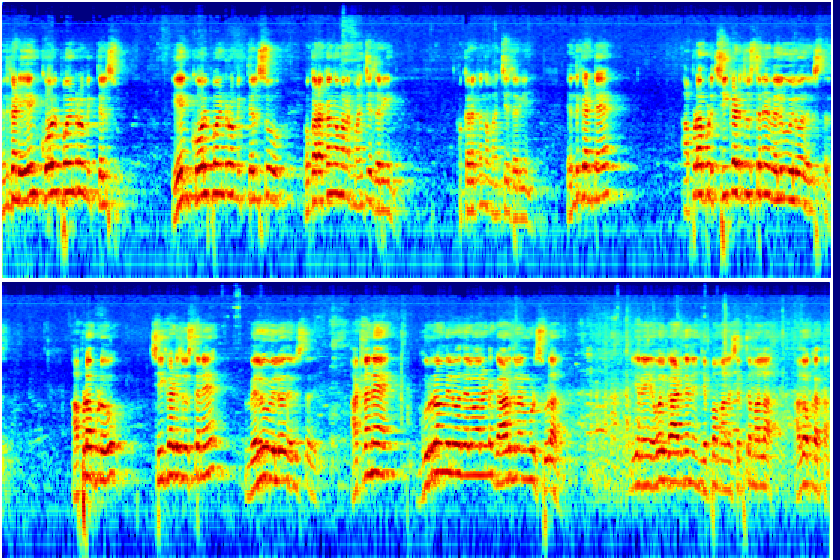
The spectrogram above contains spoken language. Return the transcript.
ఎందుకంటే ఏం కోల్పోయినరో మీకు తెలుసు. ఏం కోల్పోయినరో మీకు తెలుసు. ఒక రకంగా మనకు మంచి జరిగింది. ఒక రకంగా మంచి జరిగింది. ఎందుకంటే అప్పుడప్పుడు చీకటి చూస్తేనే వెలుగు విలువ తెలుస్తుంది. అప్పుడప్పుడు చీకటి చూస్తేనే వెలుగు విలువ తెలుస్తుంది. అట్లనే గుర్రం విలువ తెలవాలంటే గాడిదలను కూడా చూడాలి. ఇక నేను ఎవరు గాడిదే నేను చెప్పా మళ్ళీ చెప్తే మళ్ళీ అదొక కథ.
